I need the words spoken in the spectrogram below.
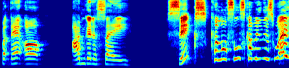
But there are, I'm going to say, six Coalossals coming this way.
